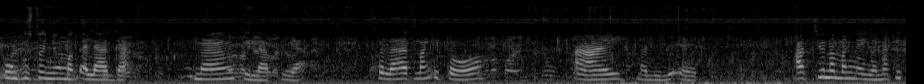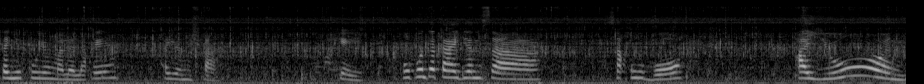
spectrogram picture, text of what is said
kung gusto nyong mag-alaga ng tilapia. So lahat ng ito ay maliliit. At yun naman ngayon, nakita niyo po yung malalaki. Ayun siya. Okay. Pupunta tayo dyan sa sa kubo. Ayun.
